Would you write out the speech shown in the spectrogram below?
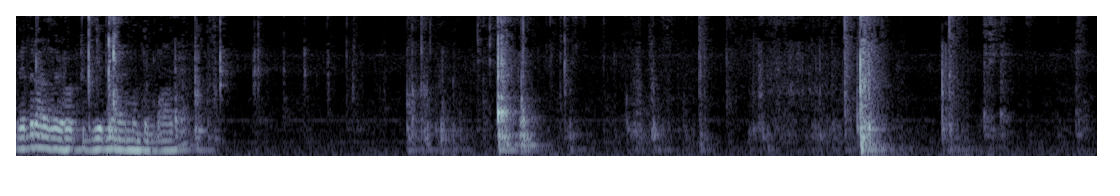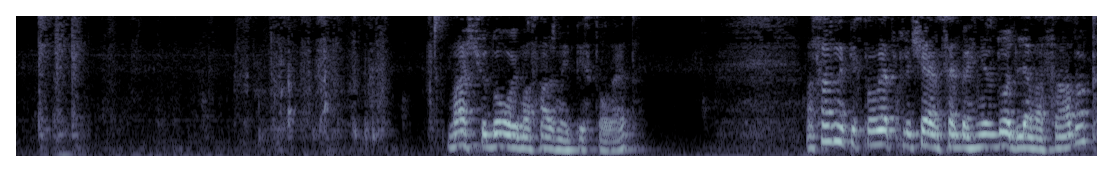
Відразу його під'єднаємо до бази. Наш чудовий масажний пістолет. Масажний пістолет включає в себе гніздо для насадок,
